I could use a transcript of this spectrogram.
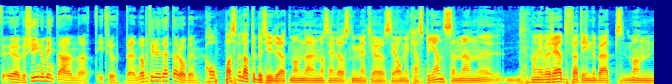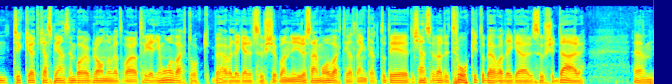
för översyn om inte annat i truppen. Vad betyder detta Robin? Jag hoppas väl att det betyder att man närmar sig en lösning med att göra sig av med Kasper Jensen, men eh, man är väl rädd för att det innebär att man tycker att Kasper Jensen bara är bra nog att vara tredje målvakt och behöver lägga resurser på en ny reservmålvakt helt enkelt. Och det, det känns ju väldigt tråkigt att behöva lägga resurser där. Ehm,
